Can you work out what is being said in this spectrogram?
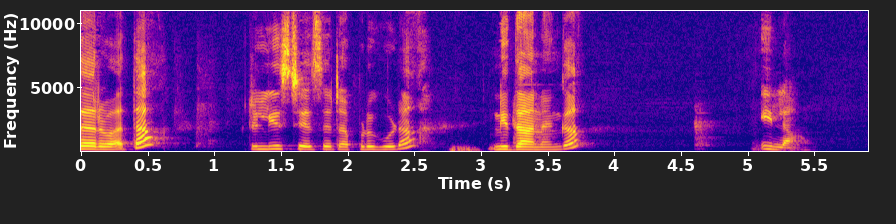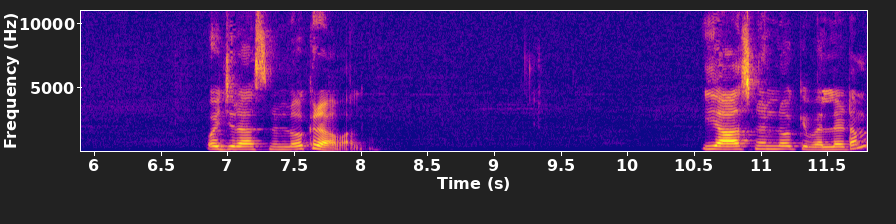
తర్వాత రిలీజ్ చేసేటప్పుడు కూడా నిదానంగా ఇలా వజ్రాసనంలోకి రావాలి. ఈ ఆసనంలోకి వెళ్ళడం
